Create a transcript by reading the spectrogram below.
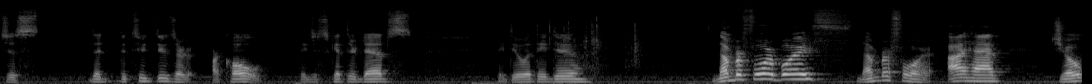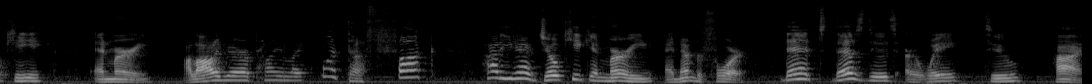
Just the the two dudes are are cold. They just get their debs. They do what they do. Number four, boys. Number four. I have Jokic and Murray. A lot of you are probably like, what the fuck? How do you have Jokic and Murray at number four? That those dudes are way too high.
